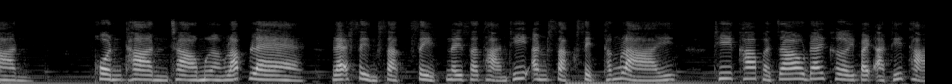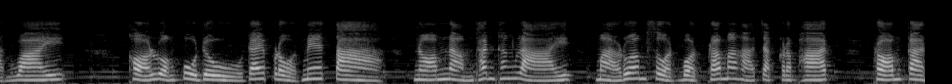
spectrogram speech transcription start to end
าร คนทันชาวเมืองลับแล และสิ่งศักดิ์สิทธิ์ในสถานที่อันศักดิ์สิทธิ์ทั้งหลาย ที่ข้าพเจ้าได้เคยไปอธิษฐานไว้ ขอหลวงปู่ดูได้โปรดเมตตา น้อมนำท่านทั้งหลายมาร่วมสวดบทพระมหาจักรพรรดิ พร้อมกัน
